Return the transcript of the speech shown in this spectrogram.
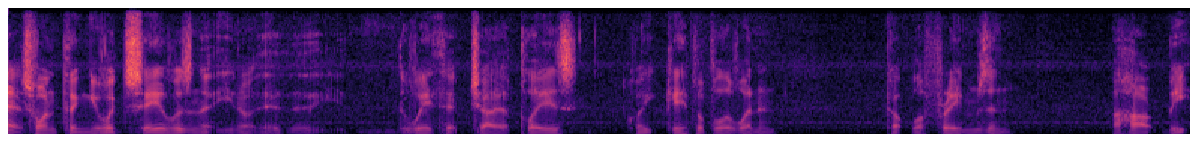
It's one thing you would say, wasn't it? You know, the, the, the way Thepchaiya plays, quite capable of winning a couple of frames in a heartbeat.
